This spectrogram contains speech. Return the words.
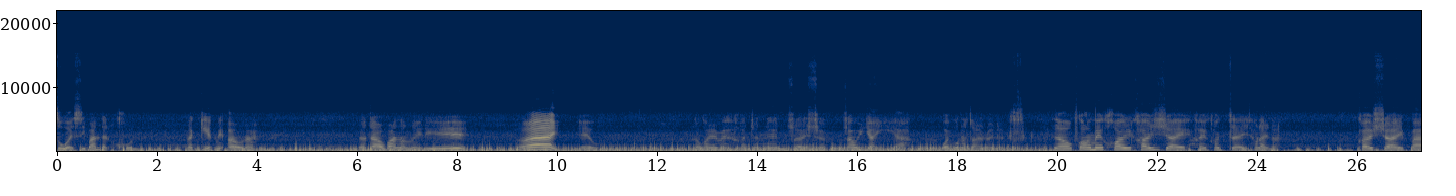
สวยสิบ้านแต่ละคนน่เกียดไม่เอานะ จะเอาบ้านหลังไหนดี เฮ้ยเอวแล้วก็ยังไม่ค่อยจะแน่ใจเจ้าใหญ่ยะโอ้ยพูดภาษาอะไรเนี่ยแล้วก็ไม่ค่อยเข้าใจค่อยเข้าใจเท่าไหร่นะ เข้าใจปะ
